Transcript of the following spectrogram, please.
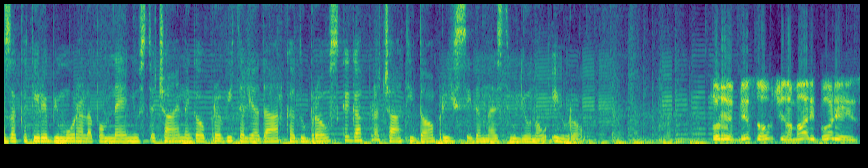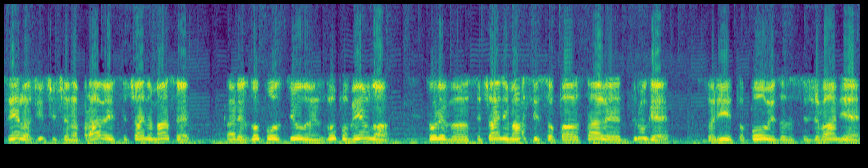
za katere bi morala po mnenju stečajnega upravitelja Darka Dubrovskega plačati dobrih 17 milijonov evrov. Torej, mestna občina Maribor je izdela žičnične naprave iz stečajne mase, kar je zelo pozitivno in zelo pomembno. Torej, v stečajni masi so pa ostale druge stvari, topovi za zaseževanje,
